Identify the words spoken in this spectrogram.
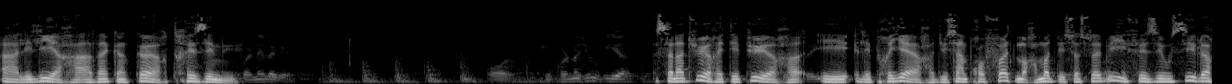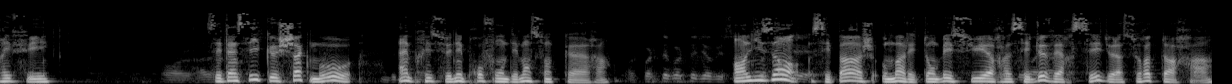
à les lire avec un cœur très ému. Sa nature était pure et les prières du saint prophète Mohammed lui faisaient aussi leur effet. C'est ainsi que chaque mot impressionnait profondément son cœur. En lisant ces pages, Omar est tombé sur ces deux versets de la Sourate Taha,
